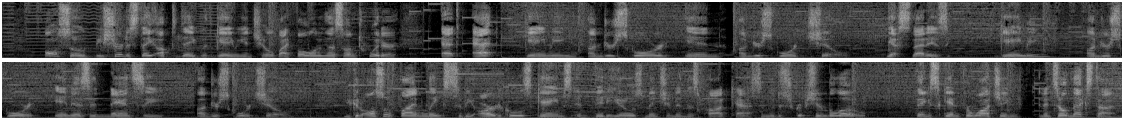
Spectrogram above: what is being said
Also, be sure to stay up to date with Gaming and Chill by following us on Twitter at, at gaming underscore in underscore chill. Yes, that is gaming underscore in as in Nancy underscore chill. You can also find links to the articles, games, and videos mentioned in this podcast in the description below. Thanks again for watching, and until next time.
